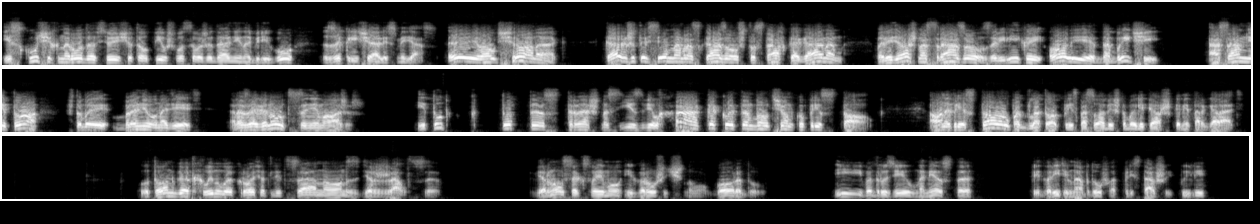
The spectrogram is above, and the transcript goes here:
Из кучек народа, все еще толпившегося в ожидании на берегу, закричали, смеясь. «Эй, волчонок! Как же ты всем нам рассказывал, что, став Каганом, поведешь нас сразу за великой Олье добычей, а сам не то, чтобы броню надеть, разогнуться не можешь!» И тут кто-то страшно съязвил. «Ха! Какой там волчонку престол!» Он и престол под лоток приспособит, чтобы лепешками торговать. У Тонга отхлынула кровь от лица, но он сдержался. Вернулся к своему игрушечному городу и водрузил на место, предварительно обдув от приставшей пыли,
